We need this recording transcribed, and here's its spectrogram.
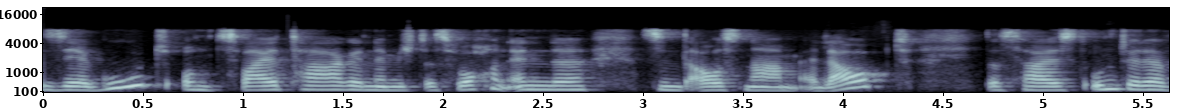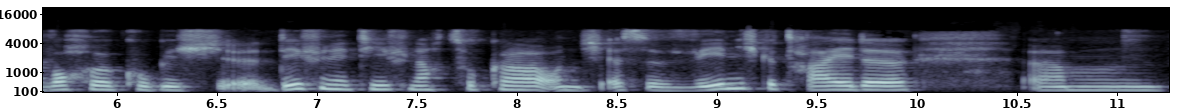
sehr gut und zwei Tage, nämlich das Wochenende, sind Ausnahmen erlaubt. Das heißt, unter der Woche gucke ich äh, definitiv nach Zucker und ich esse wenig Getreide. Ähm,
